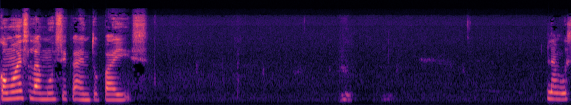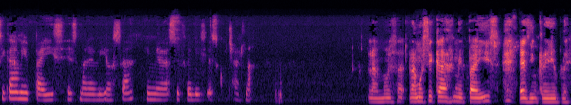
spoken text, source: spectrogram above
¿Cómo es la música en tu país? La música de mi país es maravillosa y me hace feliz escucharla. La, musa- la música en mi país es increíble.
